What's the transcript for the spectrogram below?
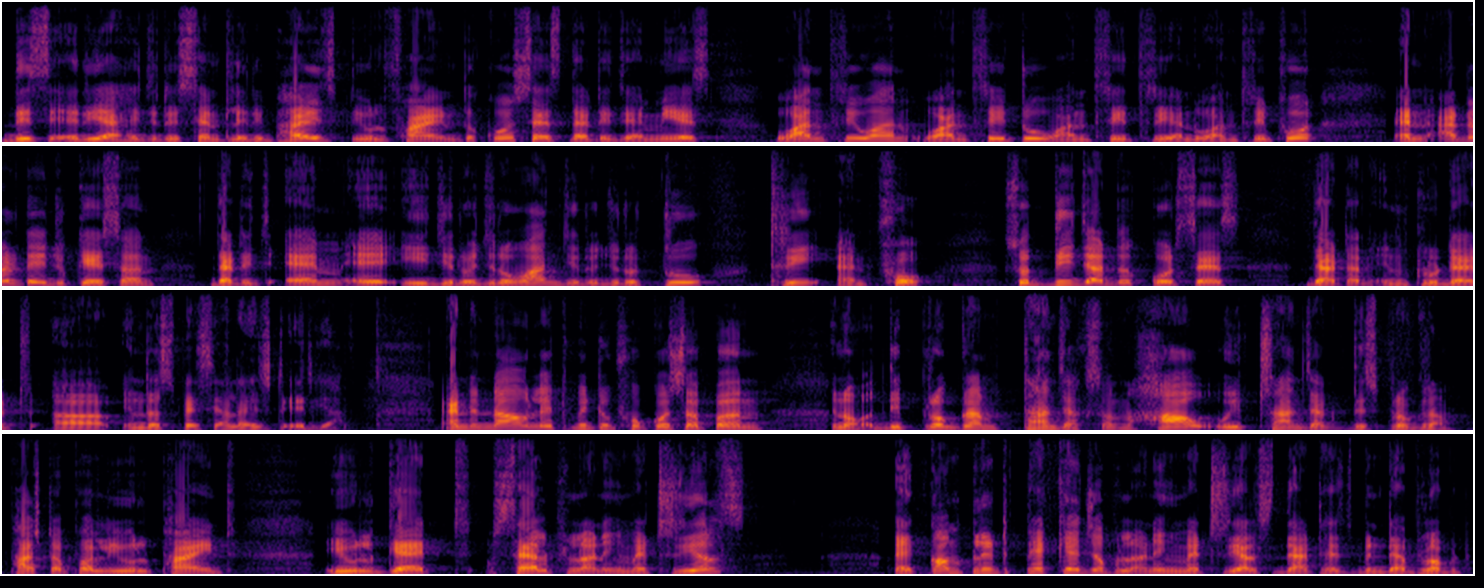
this area has recently revised. You will find the courses that is MES 131, 132, 133 and 134 and adult education that is MAE 001, 002, 3 and 4. So, these are the courses that are included uh, in the specialized area. And now let me to focus upon you know the program transaction, how we transact this program. First of all, you will find you will get self learning materials, a complete package of learning materials that has been developed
